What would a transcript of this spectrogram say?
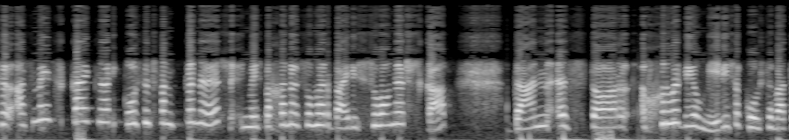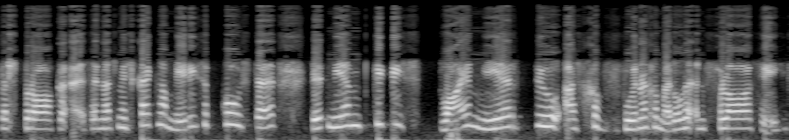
So as mens kyk na die kostes van kinders en mens begin nou sommer by die swangerskap, dan is daar 'n groot deel mediese koste wat ter sprake is. En as mens kyk na mediese koste, dit neem tipies baie meer toe as gewone gemiddelde inflasie.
